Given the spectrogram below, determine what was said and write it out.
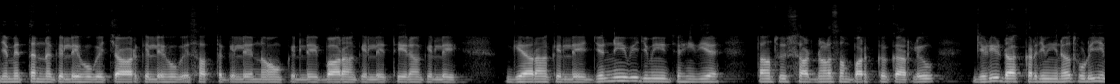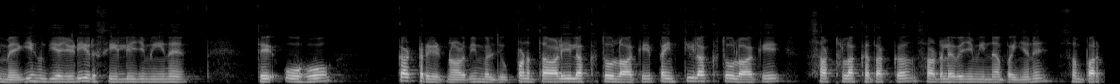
ਜਿਵੇਂ 3 ਕਿੱਲੇ ਹੋ ਗਏ 4 ਕਿੱਲੇ ਹੋ ਗਏ 7 ਕਿੱਲੇ 9 ਕਿੱਲੇ 12 ਕਿੱਲੇ 13 ਕਿੱਲੇ 11 ਕਿੱਲੇ, ਜਿੰਨੀ ਵੀ ਜ਼ਮੀਨ ਚਾਹੀਦੀ ਹੈ, ਤਾਂ ਤੁਸੀਂ ਸਾਡੇ ਨਾਲ ਸੰਪਰਕ ਕਰ ਲਿਓ। ਜਿਹੜੀ ਡਾਕਰ ਜ਼ਮੀਨ ਹੈ, ਉਹ ਥੋੜੀ ਜਿਹੀ ਮਹਿੰਗੀ ਹੁੰਦੀ ਹੈ, ਜਿਹੜੀ ਰਸੀਲੀ ਜ਼ਮੀਨ ਹੈ, ਤੇ ਉਹ ਘੱਟ ਰੇਟ ਨਾਲ ਵੀ ਮਿਲ ਜੂ। 45 ਲੱਖ ਤੋਂ ਲਾ ਕੇ 35 ਲੱਖ ਤੋਂ ਲਾ ਕੇ 60 ਲੱਖ ਤੱਕ ਸਾਡੇ ਲਈ ਜ਼ਮੀਨਾਂ ਪਈਆਂ ਨੇ। ਸੰਪਰਕ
